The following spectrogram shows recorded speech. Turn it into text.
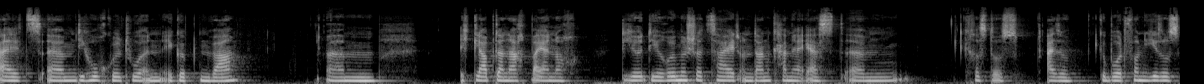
als ähm, die Hochkultur in Ägypten war. Ähm, ich glaube, danach war ja noch die, die römische Zeit und dann kam ja erst ähm, Christus, also Geburt von Jesus.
